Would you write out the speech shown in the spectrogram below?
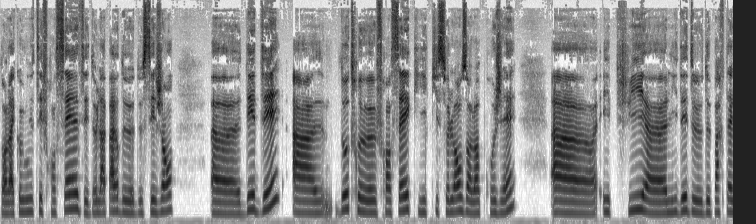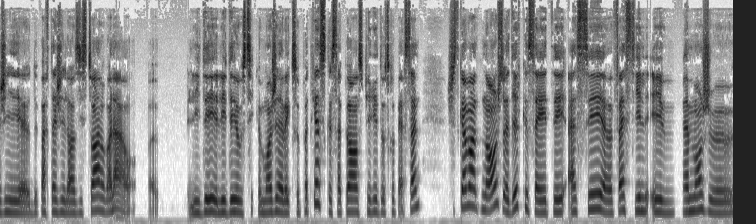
dans la communauté française et de la part de, de ces gens euh, d'aider à d'autres Français qui, qui se lancent dans leurs projets. Euh, et puis euh, l'idée de, de, partager de partager leurs histoires. Voilà, euh, l'idée l'idée aussi que moi j'ai avec ce podcast, que ça peut inspirer d'autres personnes. Jusqu'à maintenant, je dois dire que ça a été assez facile et vraiment je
